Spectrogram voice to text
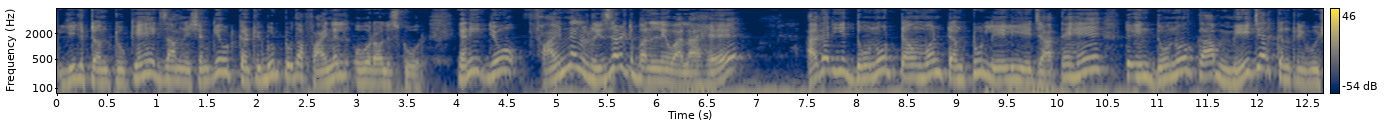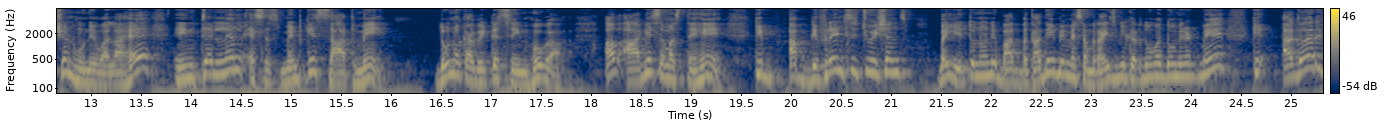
ये जो टर्म टू के हैं एग्जामिनेशन के would contribute to the final overall score यानी जो फाइनल रिज़ल्ट बनने वाला है, अगर ये दोनों टर्म वन टर्म टू ले लिए जाते हैं तो इन दोनों का मेजर कंट्रीब्यूशन होने वाला है इंटरनल असेसमेंट के साथ में। दोनों का वेटेज सेम होगा। अब आगे समझते हैं कि अब डिफरेंट सिचुएशंस भाई, ये तो उन्होंने बात बता दी मैं समराइज भी कर दूँगा दो मिनट में कि अगर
